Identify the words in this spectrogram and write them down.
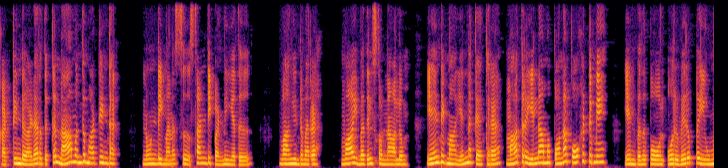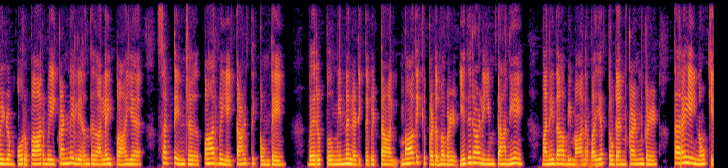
கட்டிண்டு அழறதுக்கு நான் வந்து மாட்டின்ட நொண்டி மனசு சண்டி பண்ணியது. வாங்கிட்டு வர வாய் பதில் சொன்னாலும் ஏண்டிம்மா என்ன கேட்குற மாத்திரை இல்லாம போனா போகட்டுமே என்பது போல் ஒரு வெறுப்பை உமிழும் ஒரு பார்வை கண்ணிலிருந்து அலை பாய சட்டென்று பார்வையை தாழ்த்தி கொண்டேன். வெறுப்பு மின்னலடித்து விட்டால் பாதிக்கப்படுபவள் எதிராளியும் தானே? மனிதாபிமான பயத்துடன் கண்கள் தரையை நோக்கி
